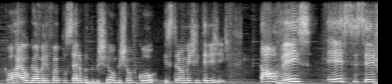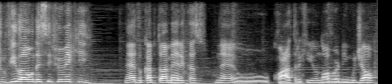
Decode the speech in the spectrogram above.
Porque o raio gama ele foi pro cérebro do bichão, o bichão ficou extremamente inteligente. Talvez esse seja o vilão desse filme aqui, né, do Capitão América, né, o 4 aqui, o Nova Ordem Mundial,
